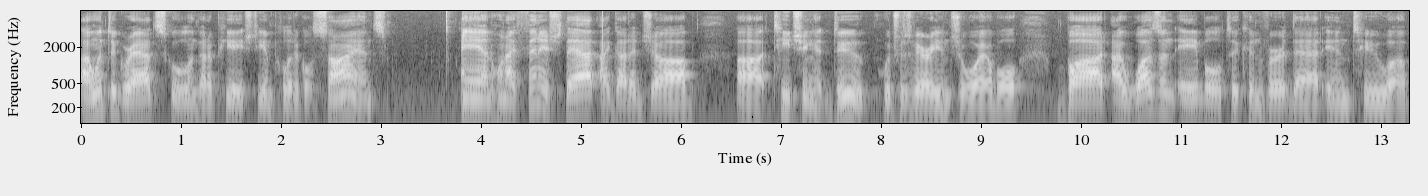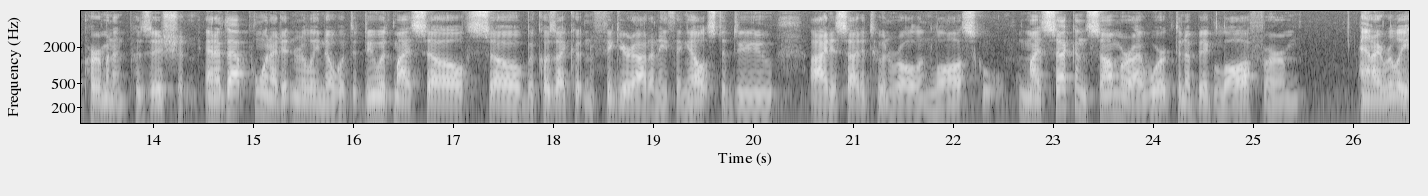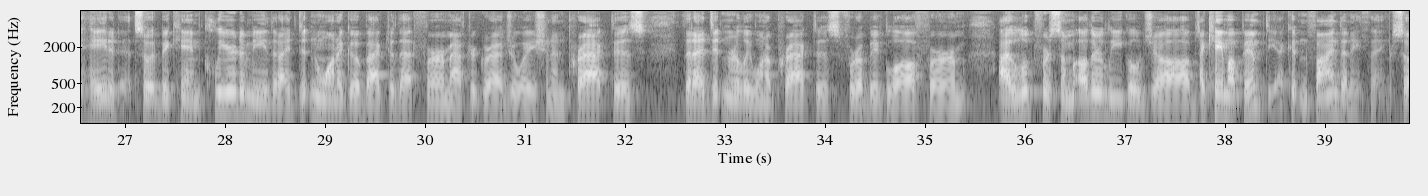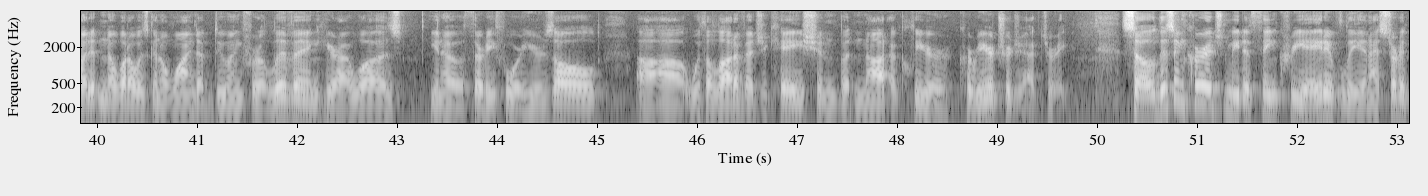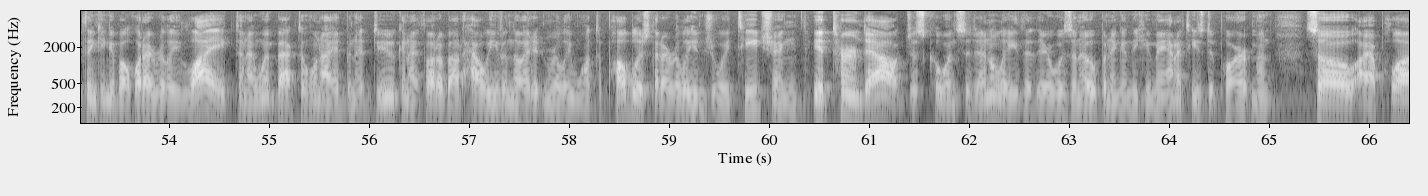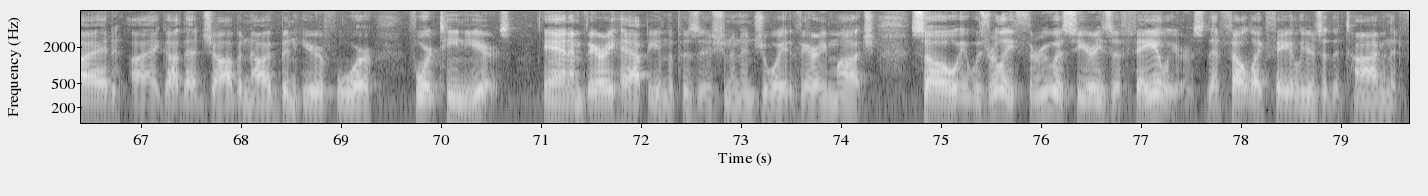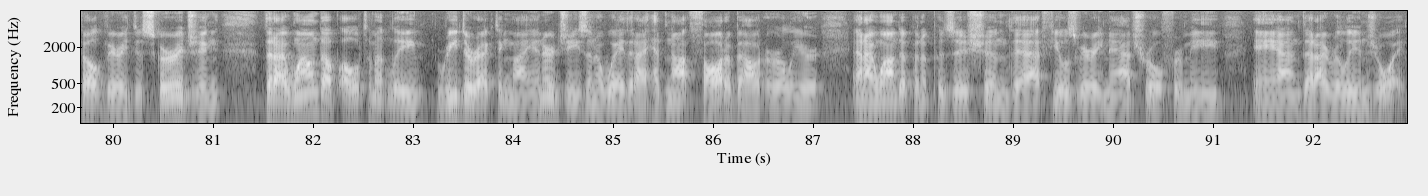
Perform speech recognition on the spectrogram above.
I went to grad school and got a PhD in political science. And when I finished that, I got a job uh, teaching at Duke, which was very enjoyable but I wasn't able to convert that into a permanent position. And at that point, I didn't really know what to do with myself, so because I couldn't figure out anything else to do, I decided to enroll in law school. My second summer, I worked in a big law firm and I really hated it. So it became clear to me that I didn't want to go back to that firm after graduation and practice that I didn't really want to practice for a big law firm. I looked for some other legal jobs. I came up empty. I couldn't find anything. So I didn't know what I was going to wind up doing for a living. Here I was, you know, 34 years old uh, with a lot of education, but not a clear career trajectory. So this encouraged me to think creatively, and I started thinking about what I really liked, and I went back to when I had been at Duke, and I thought about how even though I didn't really want to publish, that I really enjoyed teaching. It turned out, just coincidentally, that there was an opening in the humanities department. So I applied, I got that job, and now I've been here for 14 years and I'm very happy in the position and enjoy it very much. So it was really through a series of failures that felt like failures at the time and that felt very discouraging that I wound up ultimately redirecting my energies in a way that I had not thought about earlier and I wound up in a position that feels very natural for me and that I really enjoy.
